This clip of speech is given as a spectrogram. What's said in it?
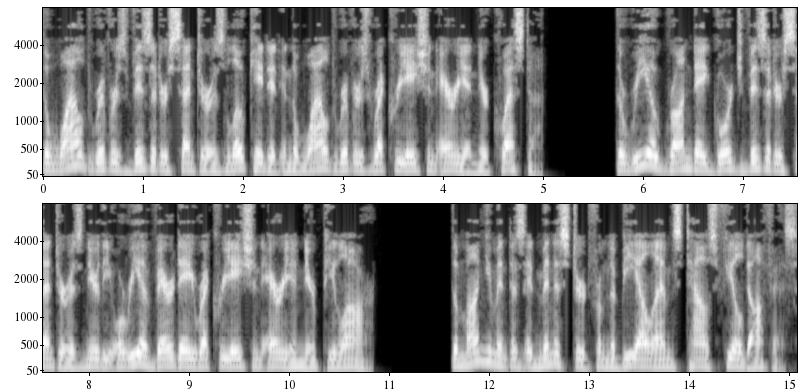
The Wild Rivers Visitor Center is located in the Wild Rivers Recreation Area near Questa. The Rio Grande Gorge Visitor Center is near the Orilla Verde Recreation Area near Pilar. The monument is administered from the BLM's Taos Field Office.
